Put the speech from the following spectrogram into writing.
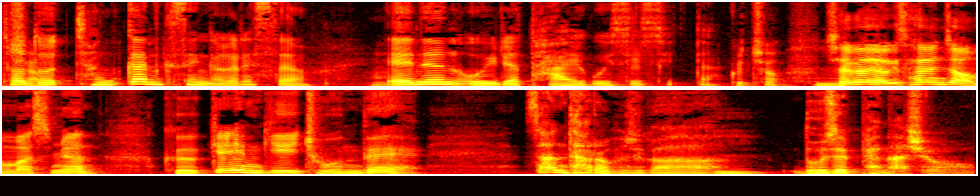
저도 잠깐 그 생각을 했어요. 애는 오히려 다 알고 있을 수 있다. 그렇죠. 제가 여기 사연자 엄마였으면 그 게임기 좋은데 산타 할아버지가 노제팬 하셔.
